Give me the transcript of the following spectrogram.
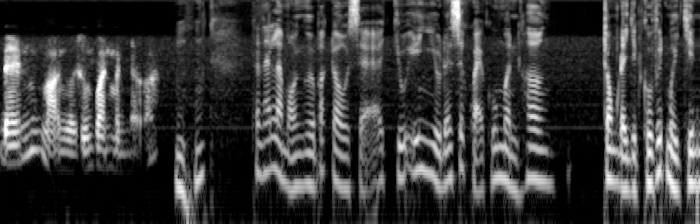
đến mọi người xung quanh mình nữa. Thế thấy là mọi người bắt đầu sẽ chú ý nhiều đến sức khỏe của mình hơn trong đại dịch Covid-19,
